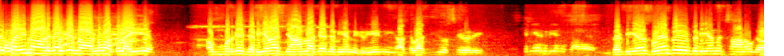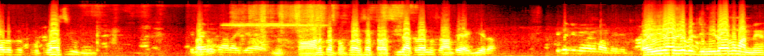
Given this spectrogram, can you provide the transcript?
ਇਹ ਭਾਜੀ ਨਾੜ ਕਰਕੇ ਨਾੜ ਨੂੰ ਅੱਗ ਲਾਈ ਆ। ਆ ਮੁੜ ਕੇ ਗੱਡੀਆਂ ਦਾ ਜਾਮ ਲੱਗ ਗਿਆ ਗੱਡੀਆਂ ਨਿਕਲੀਆਂ ਹੀ ਨਹੀਂ ਅੱਗ ਲੱਗ ਗਈ ਉਸੇ ਵੇਲੇ ਕਿੰਨੀਆਂ ਗੱਡੀਆਂ ਨੁਕਸਾਨ ਹੋਇਆ ਗੱਡੀਆਂ ਦੋਹਾਂ ਤੋਂ ਗੱਡੀਆਂ ਦਾ ਨੁਕਸਾਨ ਹੋ ਗਿਆ ਉਹ ਵੇਖੋ ਕੁੱਟਵਾਸ ਹੀ ਹੋ ਗਈ ਕਿੰਨਾ ਨੁਕਸਾਨ ਆ ਗਿਆ ਨੁਕਸਾਨ ਘੱਟੋ ਘੱਟ 70 80 ਲੱਖ ਦਾ ਨੁਕਸਾਨ ਤੇ ਹੈਗੀ ਇਹਦਾ ਕਿੰਨੇ ਜ਼ਿੰਮੇਵਾਰ ਮੰਨਦੇ ਜੀ ਅਸੀਂ ਆ ਜੇ ਜ਼ਿਮੀਦਾਰ ਨੂੰ ਮੰਨਦੇ ਆ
